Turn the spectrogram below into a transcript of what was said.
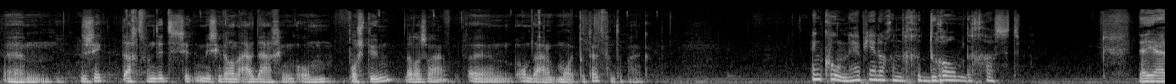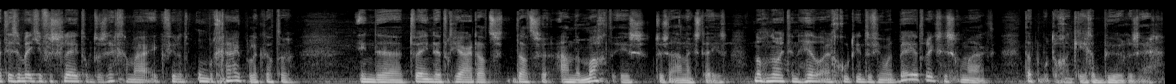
Ehm, dus ik dacht van dit is misschien wel een uitdaging om postuum, weliswaar... ehm, om daar een mooi portret van te maken. En Koen, heb jij nog een gedroomde gast? Nou ja, het is een beetje versleten om te zeggen... maar ik vind het onbegrijpelijk dat er in de 32 jaar dat, ze- dat ze aan de macht is... tussen aanhalingstekens, nog nooit een heel erg goed interview met Beatrix is gemaakt. Dat moet toch een keer gebeuren, zeg.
